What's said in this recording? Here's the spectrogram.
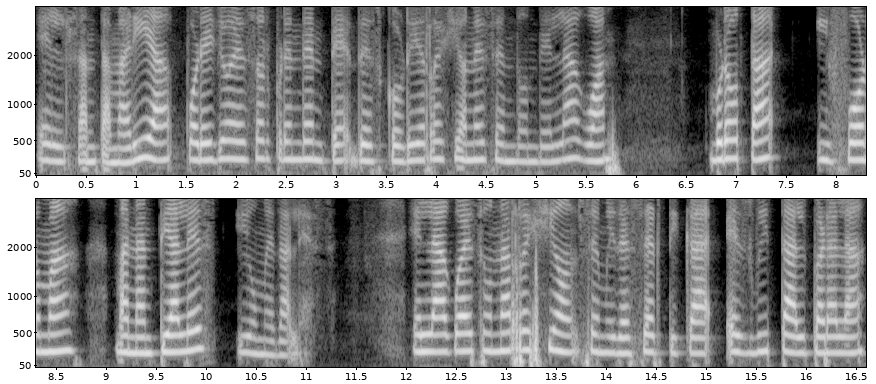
el Santa María. Por ello es sorprendente descubrir regiones en donde el agua brota y forma manantiales y humedales. El agua es una región semidesértica, es vital para la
